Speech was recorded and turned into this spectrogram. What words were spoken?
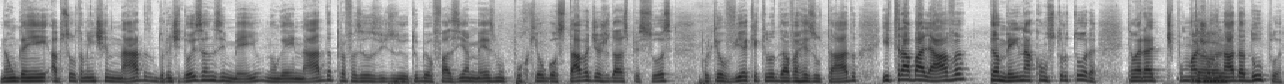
Não ganhei absolutamente nada durante dois anos e meio. Não ganhei nada pra fazer os vídeos do YouTube. Eu fazia mesmo porque eu gostava de ajudar as pessoas, porque eu via que aquilo dava resultado e trabalhava também na construtora. Então era tipo uma Da hora. jornada dupla.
